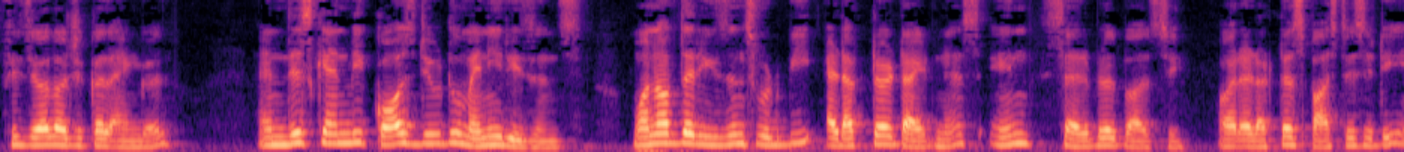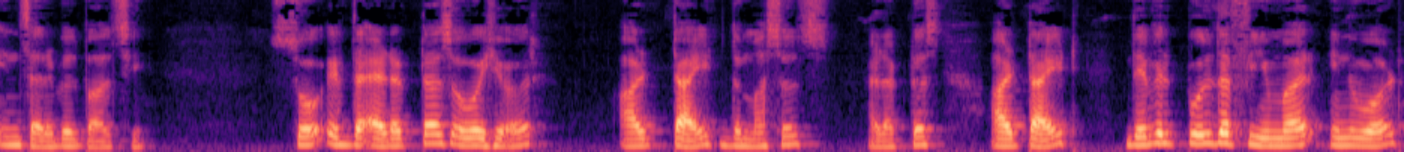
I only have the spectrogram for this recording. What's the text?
physiological angle and this can be caused due to many reasons. One of the reasons would be adductor tightness in cerebral palsy or adductor spasticity in cerebral palsy. So if the adductors over here are tight, the muscles adductors are tight, they will pull the femur inward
